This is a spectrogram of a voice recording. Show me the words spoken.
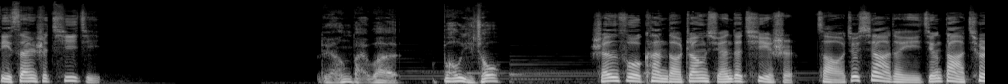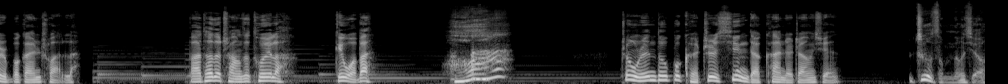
第三十七集。两百万包一周。神父看到张璇的气势，早就吓得已经大气儿不敢喘了。把他的厂子推了，给我办。啊！众人都不可置信的看着张璇。这怎么能行？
